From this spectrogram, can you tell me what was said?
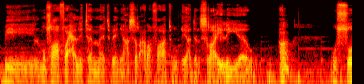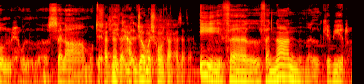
بالمصافحة اللي تمت بين ياسر عرفات والقيادة الإسرائيلية و... ها؟ والصلح والسلام وتأكيد الجو مشحون كان حزتها اي فالفنان الكبير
